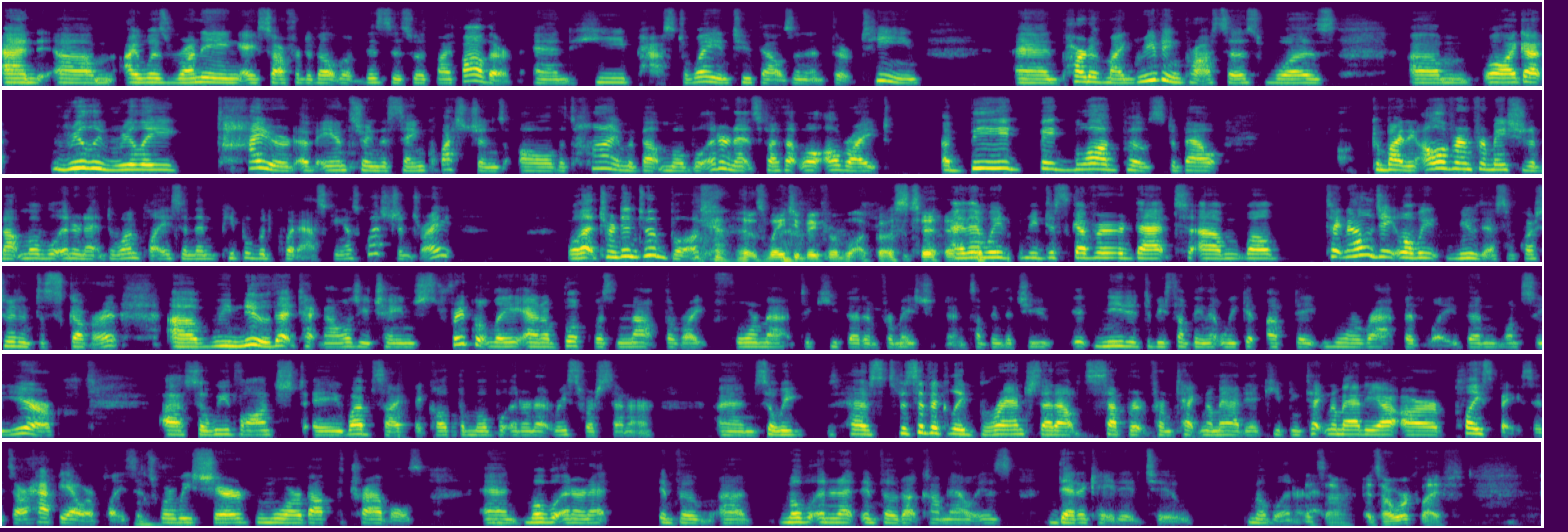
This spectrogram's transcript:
And um, I was running a software development business with my father, and he passed away in 2013. And part of my grieving process was, um, well, I got really, really tired of answering the same questions all the time about mobile internet. So I thought, well, I'll write a big, big blog post about combining all of our information about mobile internet into one place, and then people would quit asking us questions, right? Well, that turned into a book, it was way too big for a blog post and then we we discovered that um, well, technology. Well, we knew this, of course, we didn't discover it. Uh, we knew that technology changed frequently, and a book was not the right format to keep that information in. Something that you it needed to be something that we could update more rapidly than once a year. Uh, so we launched a website called the Mobile Internet Resource Center. And so we have specifically branched that out separate from Technomadia, keeping Technomadia our play space. It's our happy hour place. It's where we share more about the travels. And mobile internet info, uh, mobileinternetinfo.com now is dedicated to mobile internet. it's our it's our work life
